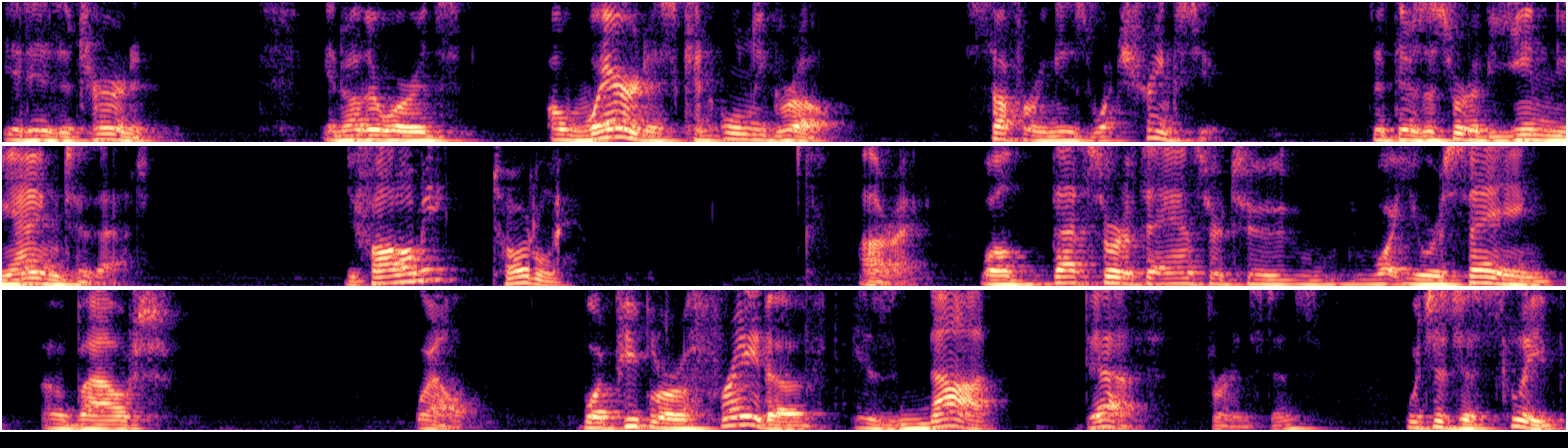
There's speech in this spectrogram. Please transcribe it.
it is eternity. In other words, awareness can only grow. Suffering is what shrinks you. That there's a sort of yin yang to that. You follow me? Totally. All right. Well, that's sort of to answer to what you were saying about, well, what people are afraid of is not death, for instance, which is just sleep.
